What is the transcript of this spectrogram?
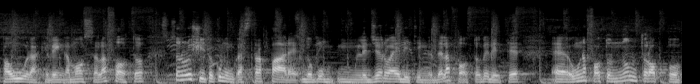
paura che venga mossa la foto, sono riuscito comunque a strappare dopo un, un leggero editing della foto, vedete, eh, una foto non troppo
